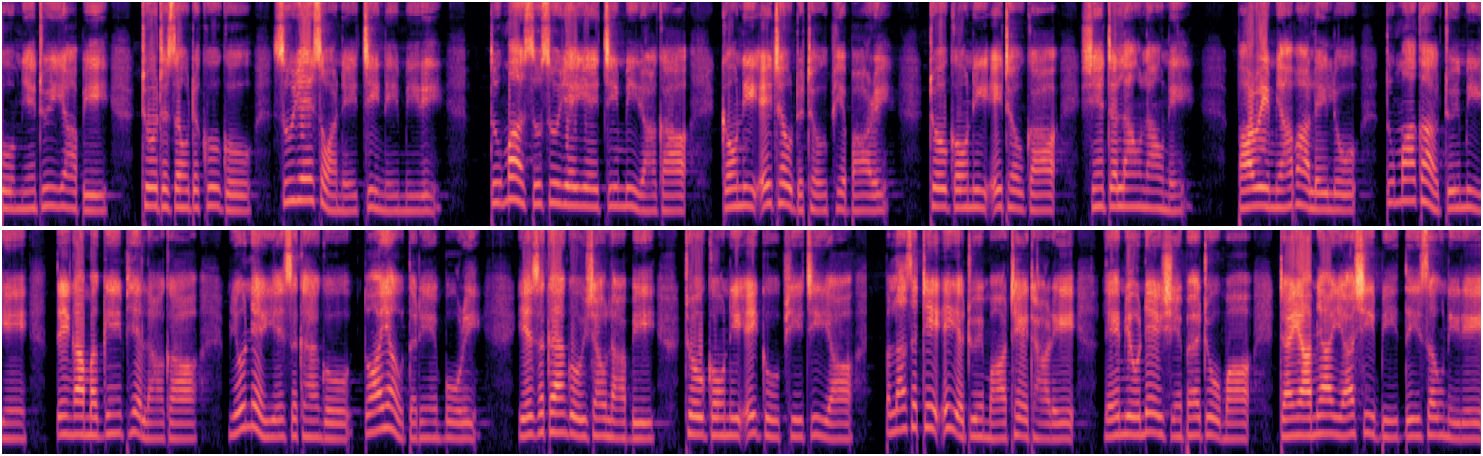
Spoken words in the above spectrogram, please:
ကိုမြင်တွေ့ရပြီးထိုတစုံတစ်ခုကိုစူးရဲစွာနဲ့ကြည့်နေမိတယ်သူမစူးစူးရဲရဲကြည့်မိတာကဂုံဒီအိတ်ထုတ်တထုပ်ဖြစ်ပါတယ်ထိုဂုံဒီအိတ်ထုတ်ကရင်တလောင်းလောင်းနေ ဘာတွေများပါလဲလို့သူမကတွေးမိရင်တင်ကမကင်းဖြစ်လာကမြို့နယ်ရဲစခန်းကိုတွားရောက်တရင်ပို့ရိရဲစခန်းကိုရောက်လာပြီးထိုဂုံဒီအိတ်ကိုဖြေကြည့်ရာပလတ်စတစ်အိတ်အတွင်းမှာထည့်ထားတဲ့လဲမျိုးနဲ့ရင်ဘတ်တို့မှာဒဏ်ရာများရရှိပြီးသေဆုံးနေတဲ့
